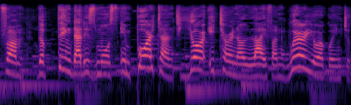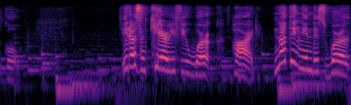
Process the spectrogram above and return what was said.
from the thing that is most important your eternal life and where you are going to go. He doesn't care if you work hard. Nothing in this world.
